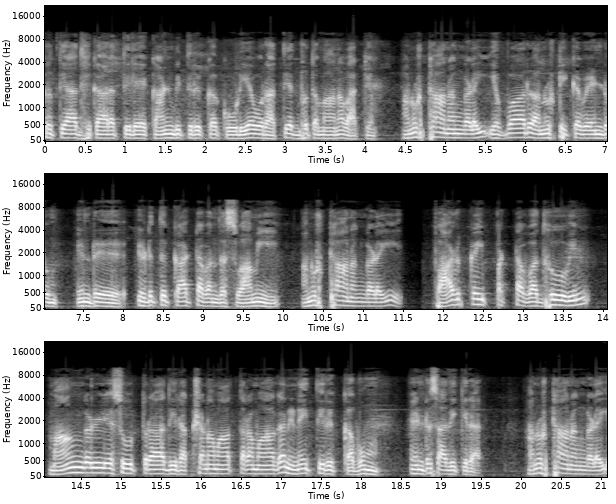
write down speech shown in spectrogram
கிருத்தியாதிகாரத்திலே காண்பித்திருக்கக்கூடிய ஒரு அத்தியுதமான வாக்கியம். அனுஷ்டானங்களை எவ்வாறு அனுஷ்டிக்க வேண்டும் என்று எடுத்துக்காட்ட வந்த சுவாமி அனுஷ்டானங்களை வாழ்க்கைப்பட்ட வதுவின் மாங்கல்ய சூத்ராதி ரக்ஷண மாத்திரமாக நினைத்திருக்கவும் என்று சாதிக்கிறார். அனுஷ்டானங்களை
